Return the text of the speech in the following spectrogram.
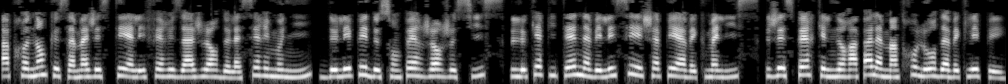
Apprenant que Sa Majesté allait faire usage lors de la cérémonie, de l'épée de son père George VI, le capitaine avait laissé échapper avec malice, j'espère qu'elle n'aura pas la main trop lourde avec l'épée.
